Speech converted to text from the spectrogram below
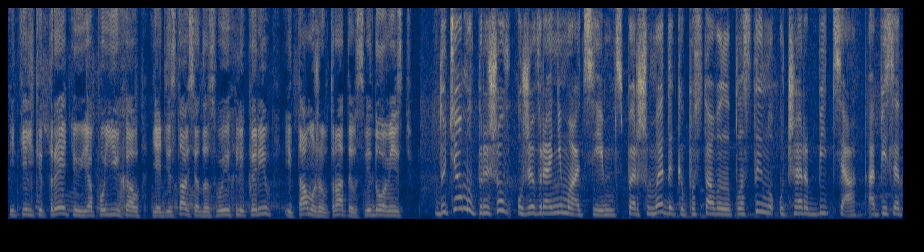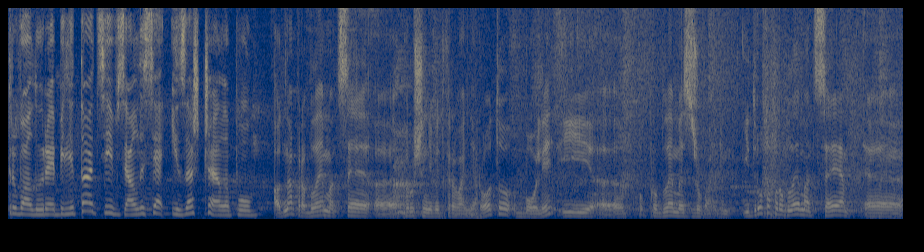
і тільки третю я поїхав. Я дістався до своїх лікарів і там уже втратив свідомість. До тями прийшов уже в реанімації. Спершу медики поставили пластину у череп бійця, а після тривалої реабілітації взялися і за щелепу. Одна проблема це е, порушення відкривання роту, болі і е, проблеми з жуванням. І друга проблема це е,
